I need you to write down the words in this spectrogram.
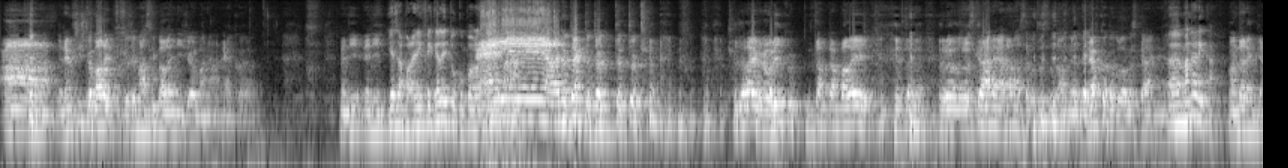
a nemusíš to balit, protože má svý balení, že jo, banán, jako. Není, není, Je zabalený v igelitu, kupoval jsem. Není, ale no tak to, to, to, to, to, to dělají v rohlíku, tam tam balí ten ro- rozkrájený ananas, nebo to se tam jabko to bylo rozkrájené. Eh, mandarinka. Mandarinka.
